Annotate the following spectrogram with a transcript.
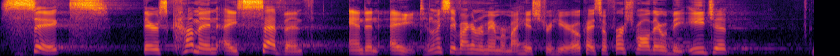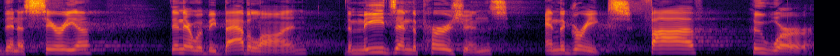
six, there's coming a seventh and an eight. Let me see if I can remember my history here. Okay, so first of all, there would be Egypt, then Assyria, then there would be Babylon, the Medes and the Persians, and the Greeks. Five who were,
